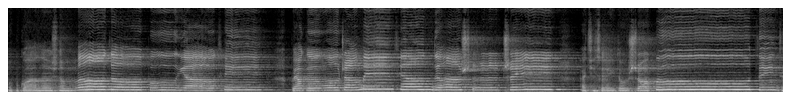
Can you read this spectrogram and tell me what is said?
我不管了，什么都不要听，不要跟我讲明天的事情。爱情谁都说不定的，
